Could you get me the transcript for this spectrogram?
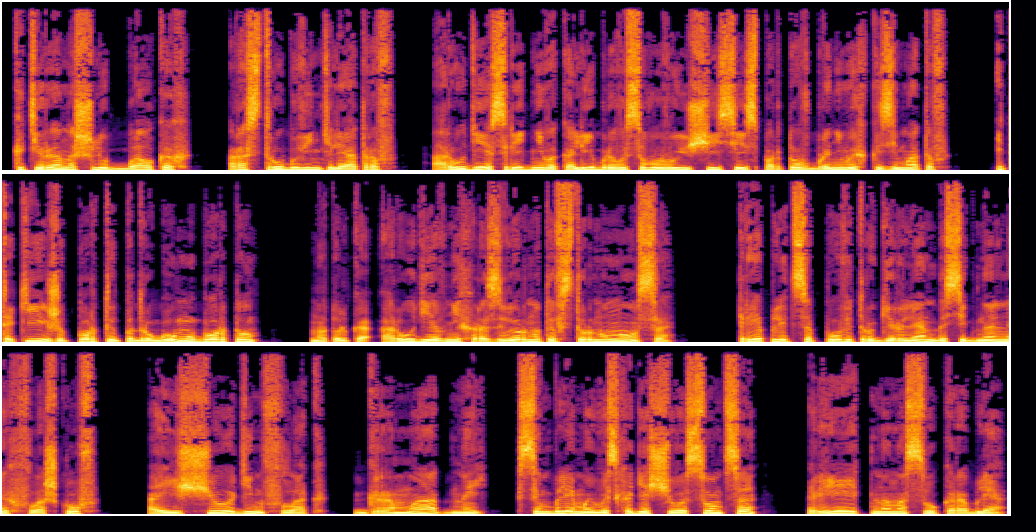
Катера на шлюпбалках, раструбы вентиляторов, орудия среднего калибра, высовывающиеся из портов броневых казематов, и такие же порты по другому борту, но только орудия в них развернуты в сторону носа. Треплется по ветру гирлянда сигнальных флажков, а еще один флаг, громадный, с эмблемой восходящего солнца, реет на носу корабля.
